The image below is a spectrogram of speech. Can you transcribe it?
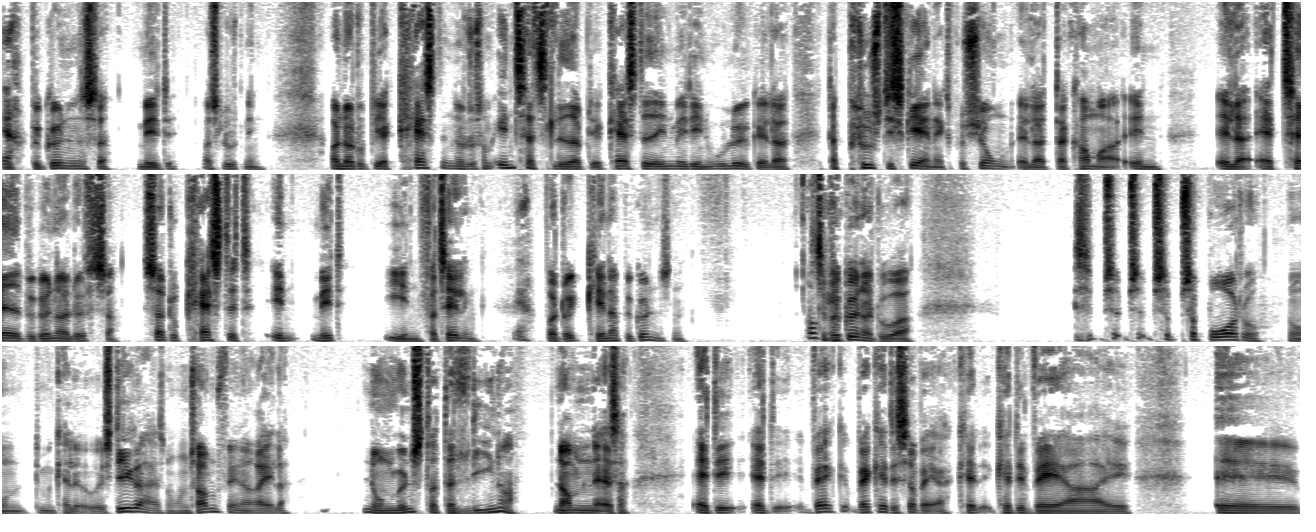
Ja. Begyndelse, midte og slutning. Og når du bliver kastet, når du som indsatsleder bliver kastet ind midt i en ulykke, eller der pludselig sker en eksplosion, eller der kommer en, eller at taget begynder at løfte sig, så er du kastet ind midt i en fortælling, Ja. hvor du ikke kender begyndelsen. Okay. Så begynder du at... Så, så, så, så, bruger du nogle, det man kalder euristikker, altså nogle tommelfingerregler, nogle mønstre, der ligner. Nå, men altså, er det, er det, hvad, hvad kan det så være? Kan, kan det være... Øh, øh,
